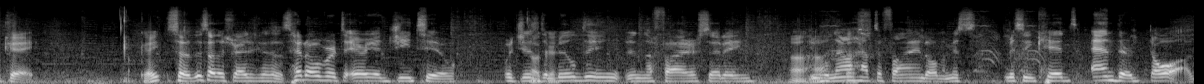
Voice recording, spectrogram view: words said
Okay. Okay. So this other strategy says head over to area G2, which is Okay. the building in the fire setting. Uh-huh. You will now that's- have to find all the miss- missing kids and their dog.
